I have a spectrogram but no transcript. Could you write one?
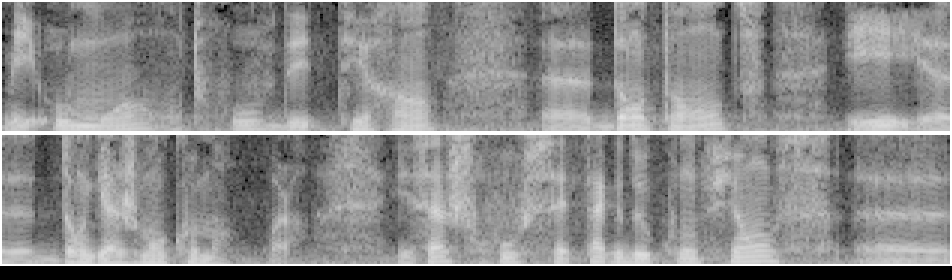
mais au moins on trouve des terrains d'entente et d'engagement commun. Voilà. Et ça, je trouve cet acte de confiance euh,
